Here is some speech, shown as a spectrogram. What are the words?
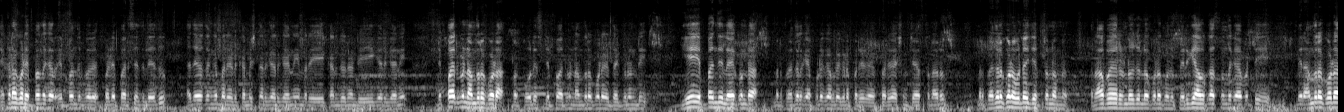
ఎక్కడా కూడా ఇబ్బంది ఇబ్బంది పడే- పరిస్థితి లేదు. అదేవిధంగా మరి ఇక్కడ కమిషనర్ గారు కానీ మరి కన్సూనెంట్ ఏఈ గారు కానీ డిపార్ట్మెంట్ అందరూ కూడా మరి పోలీస్ డిపార్ట్మెంట్ అందరూ కూడా దగ్గరుండి ఏ ఇబ్బంది లేకుండా మరి ప్రజలకు ఎప్పటికప్పుడు ఇక్కడ పరి పర్యవేక్షణ చేస్తున్నారు. మరి ప్రజలు కూడా ఒకటే చెప్తున్నాం రాబోయే రెండు రోజుల్లో కూడా కొంచెం పెరిగే అవకాశం ఉంది కాబట్టి మీరు అందరూ కూడా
